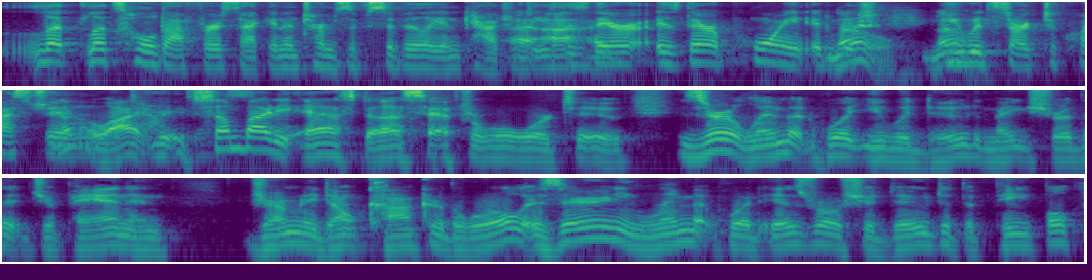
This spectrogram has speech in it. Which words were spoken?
Let, let's hold off for a second in terms of civilian casualties? I- is there is there a point at No, which no. you would start to question? No, I, if somebody asked us after World War II, is there a limit what you would do to make sure that Japan and Germany don't conquer the world? Is there any limit what Israel should do to the people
